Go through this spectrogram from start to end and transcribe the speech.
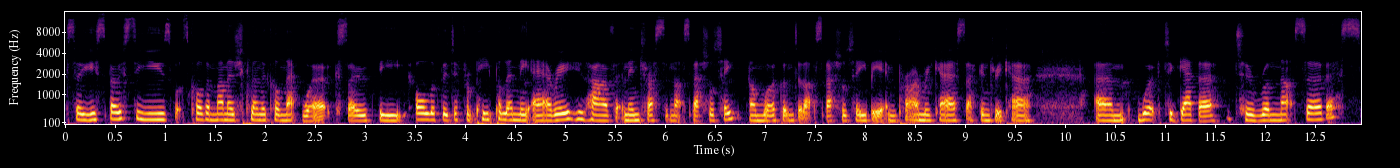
So you're supposed to use what's called a managed clinical network. So the all of the different people in the area who have an interest in that specialty and work under that specialty, be it in primary care, secondary care, um, work together to run that service.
